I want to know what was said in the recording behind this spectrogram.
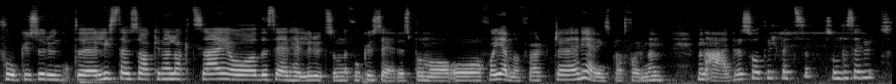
Fokuset rundt eh, Listhaug-saken har lagt seg, og det ser heller ut som det fokuseres på nå å få gjennomført eh, regjeringsplattformen. Men er dere så tilfredse som det ser ut?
